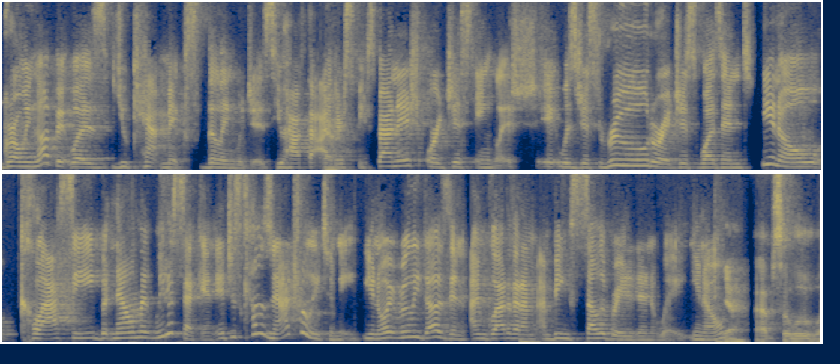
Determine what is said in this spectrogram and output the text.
growing up, it was you can't mix the languages. You have to yeah. either speak Spanish or just English. It was just rude or it just wasn't, you know, classy. But now I'm like, wait a second, it just comes naturally to me. You know, it really does. And I'm glad that I'm, I'm being celebrated in a way, you know? Yeah, absolutely.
